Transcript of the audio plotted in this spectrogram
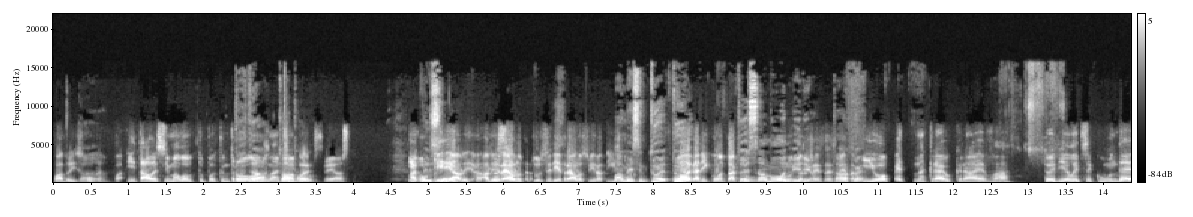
pado iz skoka. Pa i Talis ima loptu pod kontrolom, da, znači to je. sve jasno. A, okay, ali, ali realno tu se nije trebalo svirati ništa. Ma mislim, tu je, tu je, Lagani kontakt to je samo on vidio. Tako je. I opet na kraju krajeva to je dijelić sekunde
